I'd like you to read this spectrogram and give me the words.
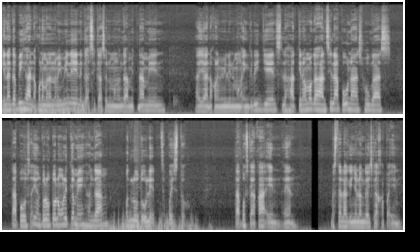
Ginagabihan, ako naman ang namimili, nag-aasikaso ng mga gamit namin. Ayan, ako namimili ng mga ingredients, lahat. Kinaumagahan sila, punas, hugas. Tapos, ayun, tulong-tulong ulit kami hanggang magluto ulit sa pwesto. Tapos kakain, ayan. Basta lagi nyo lang guys kakapain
